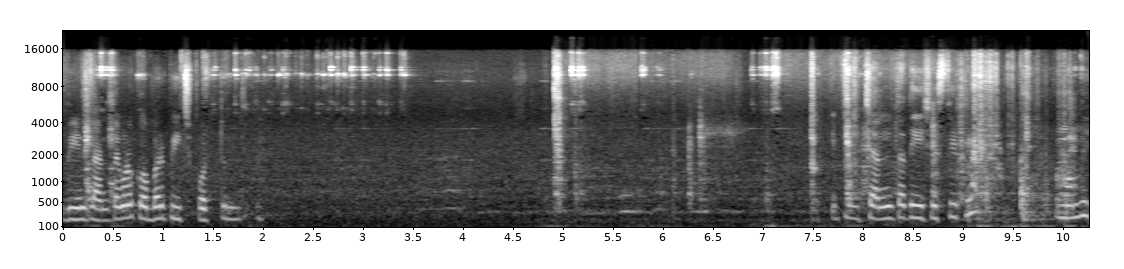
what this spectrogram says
దీంట్లో అంతా కూడా కొబ్బరి పీచు పొట్టుంది ఈ పీచు అంతా తీసేస్తే ఇట్లా మమ్మీ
